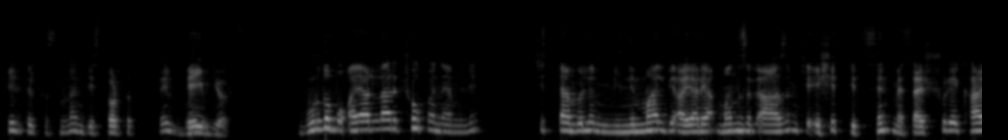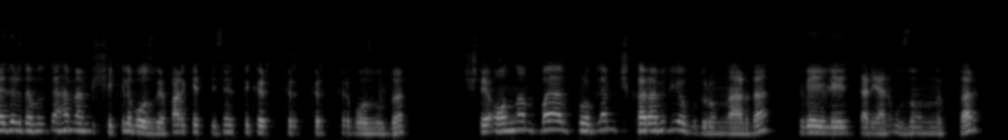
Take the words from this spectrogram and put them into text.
filtre kısmından distort'a tıklayıp wave diyoruz. Burada bu ayarlar çok önemli cidden böyle minimal bir ayar yapmanız lazım ki eşit gitsin. Mesela şurayı kaydırdığımızda hemen bir şekilde bozuluyor. Fark ettiyseniz tıkır tıkır tıkır tıkır bozuldu. İşte ondan bayağı bir problem çıkarabiliyor bu durumlarda. Wavelength'ler yani uzunluklar.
